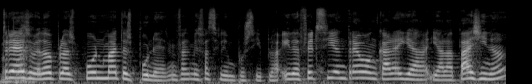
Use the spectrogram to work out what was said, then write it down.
www.mates.es, més fa- més fàcil impossible. I de fet, si entreu encara hi ha, hi ha la pàgina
